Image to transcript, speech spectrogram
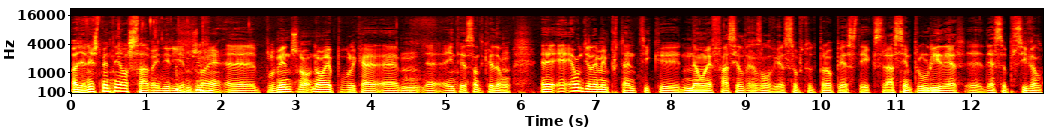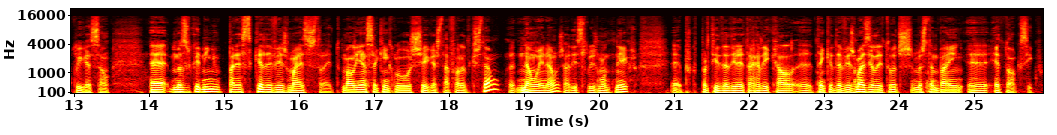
Olha, neste momento nem eles sabem, diríamos, não é? Uh, pelo menos não, não é pública um, a, a, intenção de cada um. Uh, é, é, um dilema importante e que não é fácil de resolver, sobretudo para o PSD, que será sempre o líder uh, dessa possível coligação. mas o caminho parece cada vez mais estreito. Uma aliança que inclua o Chega está fora de questão, não é não, já disse Luís Montenegro, porque o partido da direita radical tem cada vez mais eleitores, mas também é tóxico.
